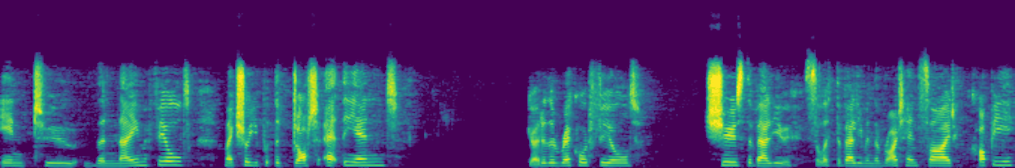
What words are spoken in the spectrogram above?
into the name field. Make sure you put the dot at the end. Go to the record field, choose the value, select the value in the right hand side, copy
